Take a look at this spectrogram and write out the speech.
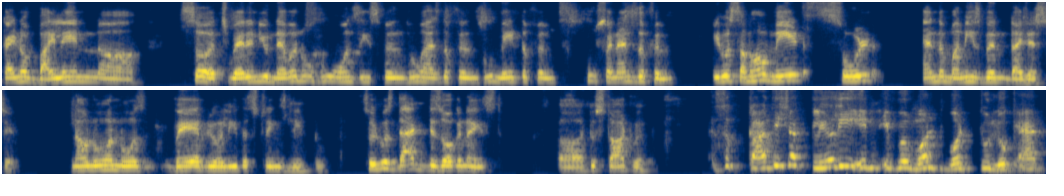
kind of bylane uh, search wherein you never know who owns these films, who has the films, who made the film, who financed the film. It was somehow made, sold, and the money's been digested. Now no one knows where really the strings lead to. So it was that disorganized uh, to start with. So Kanti clearly, in if we want, want to look at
